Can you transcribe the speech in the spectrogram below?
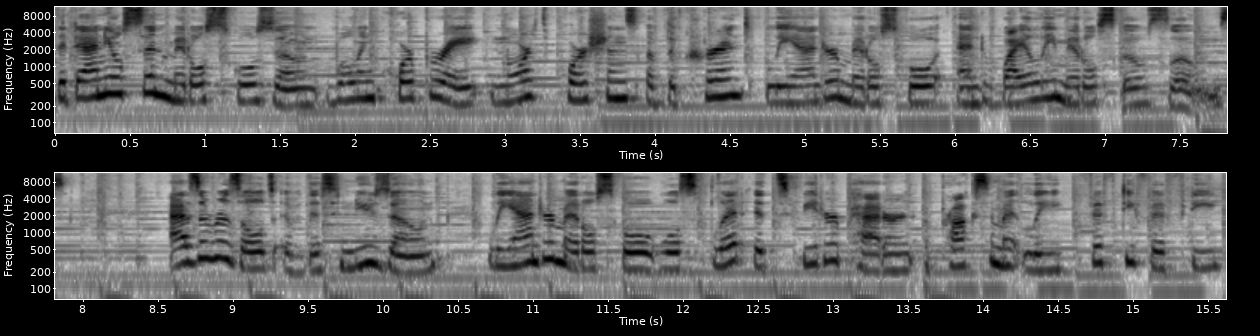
the Danielson Middle School zone will incorporate north portions of the current Leander Middle School and Wiley Middle School zones. As a result of this new zone, Leander Middle School will split its feeder pattern approximately 50-50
